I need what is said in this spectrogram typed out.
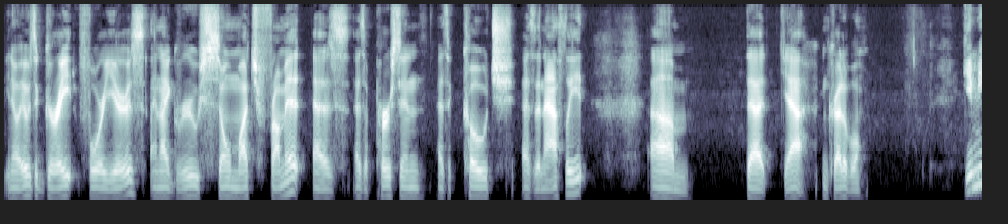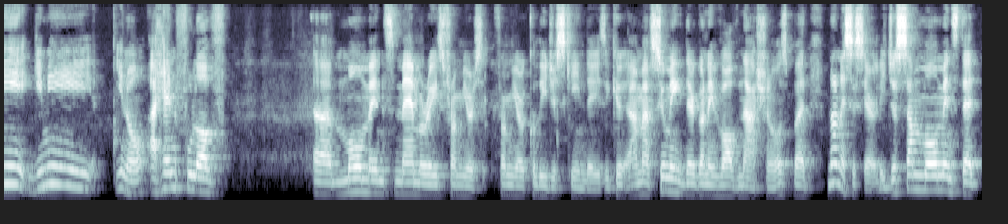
you know, it was a great four years, and I grew so much from it as as a person, as a coach, as an athlete. Um, that yeah, incredible. Give me, give me, you know, a handful of uh, moments, memories from your from your collegiate skiing days. Could, I'm assuming they're going to involve nationals, but not necessarily. Just some moments that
